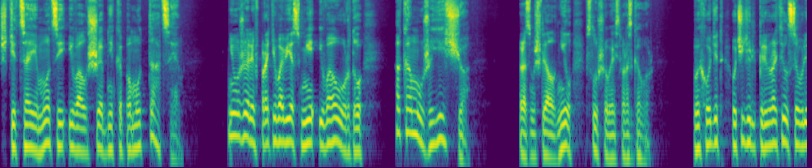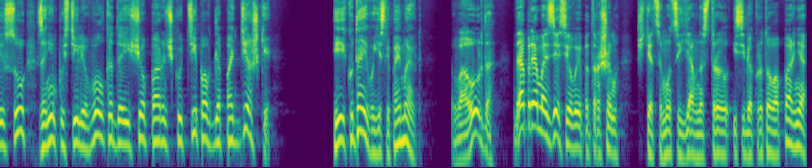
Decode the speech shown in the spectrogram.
Чтеца эмоций и волшебника по мутациям. Неужели в противовес мне и Ваурду? А кому же еще?» размышлял Нил, вслушиваясь в разговор. Выходит, учитель превратился в лесу, за ним пустили волка, да еще парочку типов для поддержки. И куда его, если поймают? Ваурда? Да прямо здесь его выпотрошим. Чтец эмоций явно строил из себя крутого парня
